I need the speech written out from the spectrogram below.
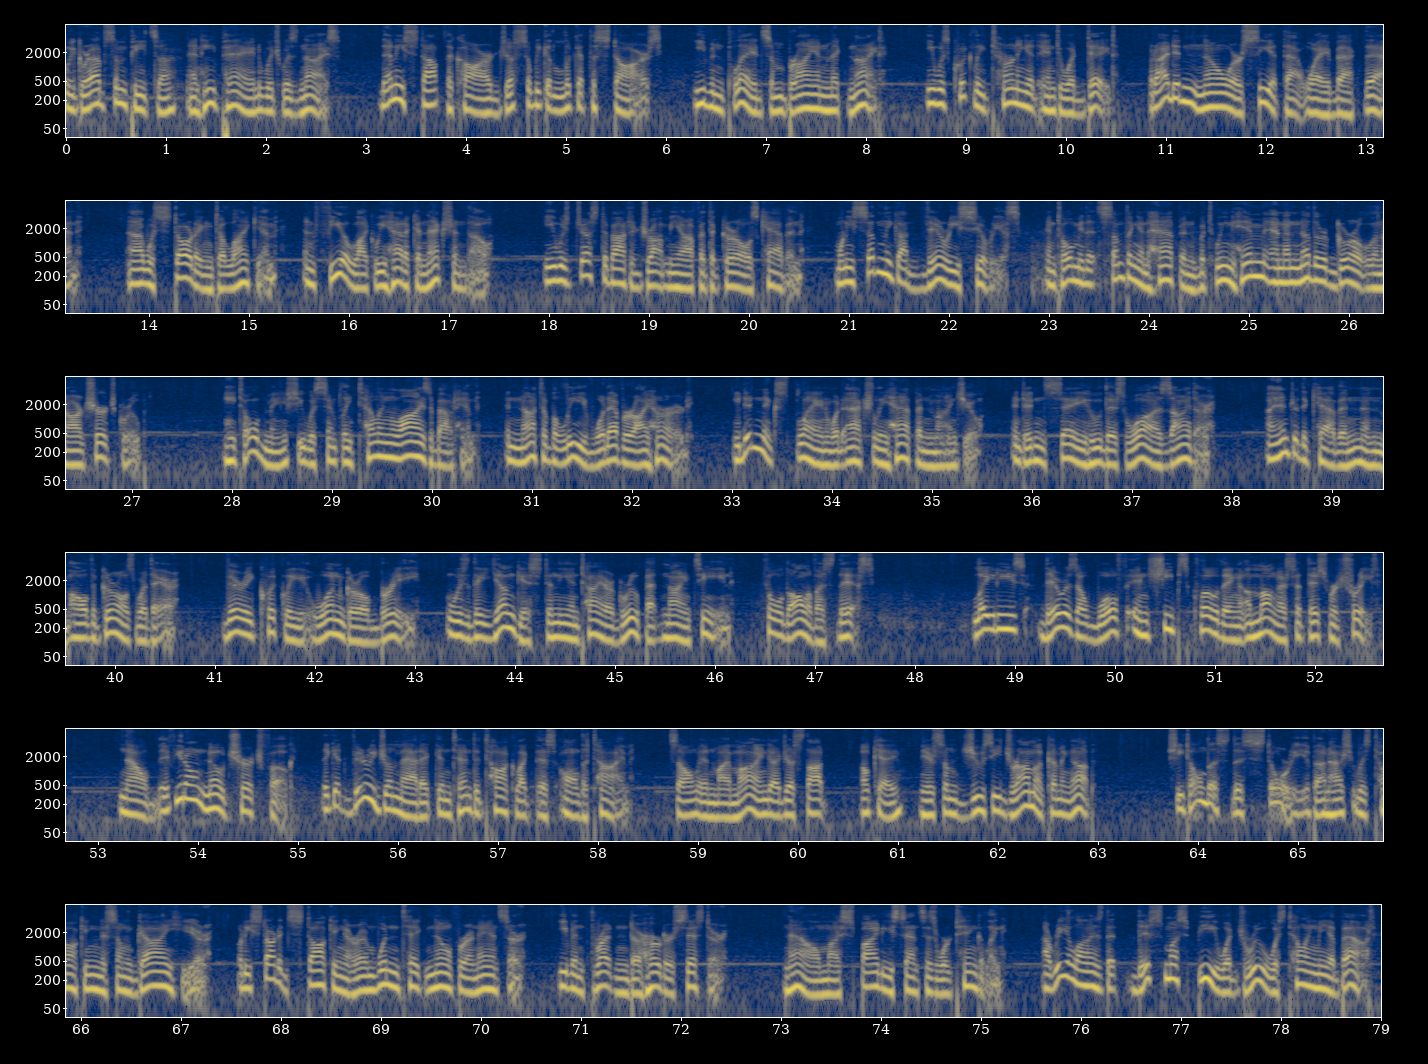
We grabbed some pizza, and he paid, which was nice. Then he stopped the car just so we could look at the stars, even played some Brian McKnight. He was quickly turning it into a date, but I didn't know or see it that way back then. I was starting to like him and feel like we had a connection though. He was just about to drop me off at the girls' cabin when he suddenly got very serious and told me that something had happened between him and another girl in our church group. He told me she was simply telling lies about him and not to believe whatever I heard. He didn't explain what actually happened, mind you, and didn't say who this was either. I entered the cabin and all the girls were there. Very quickly, one girl, Bree, who was the youngest in the entire group at 19, told all of us this. Ladies, there is a wolf in sheep's clothing among us at this retreat. Now, if you don't know church folk, they get very dramatic and tend to talk like this all the time. So, in my mind, I just thought, okay, here's some juicy drama coming up. She told us this story about how she was talking to some guy here, but he started stalking her and wouldn't take no for an answer, even threatened to hurt her sister. Now, my spidey senses were tingling, I realized that this must be what Drew was telling me about.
